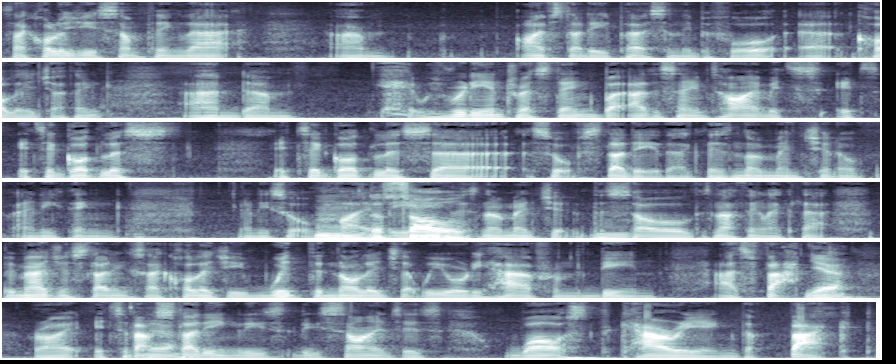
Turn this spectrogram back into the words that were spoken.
Psychology is something that um, I've studied personally before at college, I think, and um, yeah, it was really interesting. But at the same time, it's it's it's a godless, it's a godless uh, sort of study. Like there's no mention of anything. Any sort of Mm, higher the being. soul. There's no mention of the soul. There's nothing like that. But imagine studying psychology with the knowledge that we already have from the Deen as fact Yeah. right? It's about Yeah. studying these these sciences whilst carrying the fact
